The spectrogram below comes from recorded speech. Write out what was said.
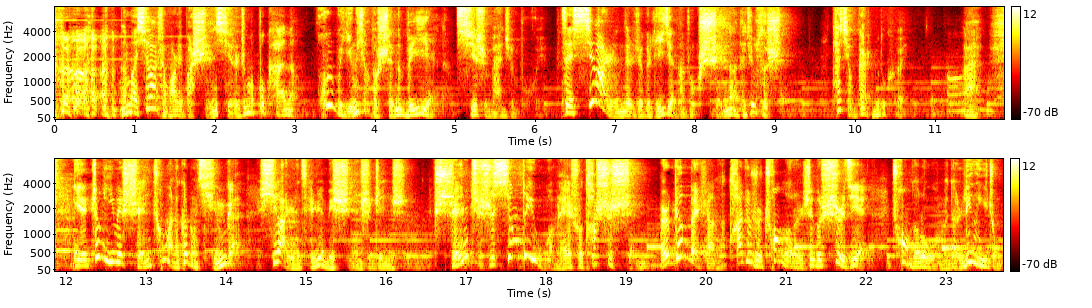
那么希腊神话里把神写的这么不堪呢，会不会影响到神的威严呢？其实完全不会。在希腊人的这个理解当中，神呢，他就是神，他想干什么都可以。哎，也正因为神充满了各种情感，希腊人才认为神是真实。神只是相对于我们来说，他是神，而根本上呢，他就是创造了这个世界，创造了我们的另一种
